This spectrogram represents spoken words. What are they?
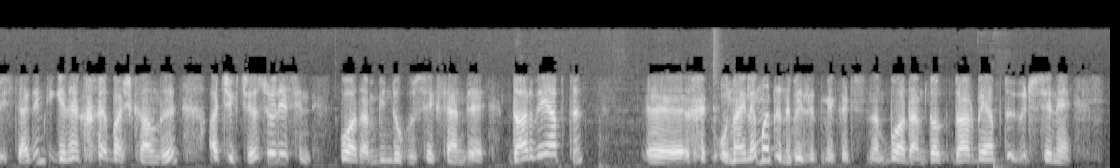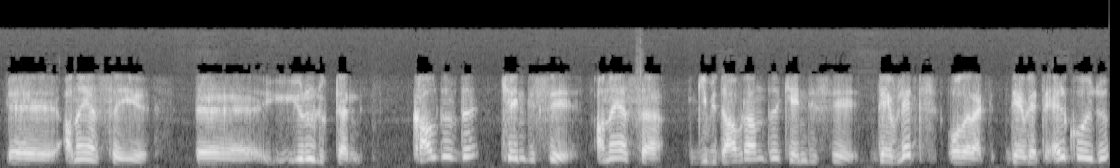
isterdim ki Genelkurmay Başkanlığı açıkça söylesin. Bu adam 1980'de darbe yaptı. E, onaylamadığını belirtmek açısından bu adam da- darbe yaptı. 3 sene e, anayasayı e, yürürlükten kaldırdı. Kendisi anayasa gibi davrandı. Kendisi devlet olarak devlete el koydu.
